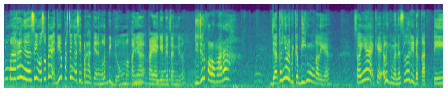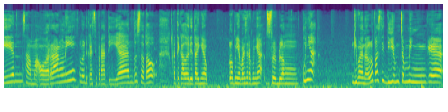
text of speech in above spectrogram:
Lo marah gak sih? Maksudnya dia pasti ngasih perhatian yang lebih dong, makanya kayak gebetan gitu. jujur kalau marah Jatuhnya lebih ke bingung kali ya Soalnya kayak lo gimana sih lo dideketin sama orang nih? Lo dikasih perhatian. Terus tau ketika lo ditanya Lo punya pacar apa enggak Terus lo bilang punya. Gimana? Lo pasti diem ceming kayak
